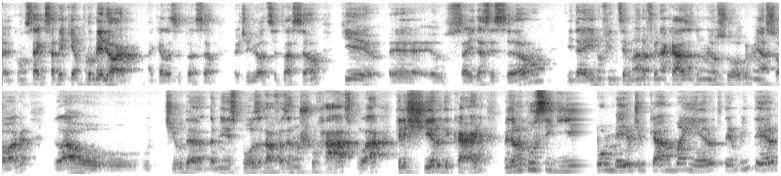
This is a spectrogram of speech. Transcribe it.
é, consegue saber que é para o melhor aquela situação. Eu tive outra situação que é, eu saí da sessão, e daí no fim de semana fui na casa do meu sogro, minha sogra, lá o, o tio da, da minha esposa estava fazendo um churrasco lá, aquele cheiro de carne, mas eu não consegui comer, eu tive que ficar no banheiro o tempo inteiro,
